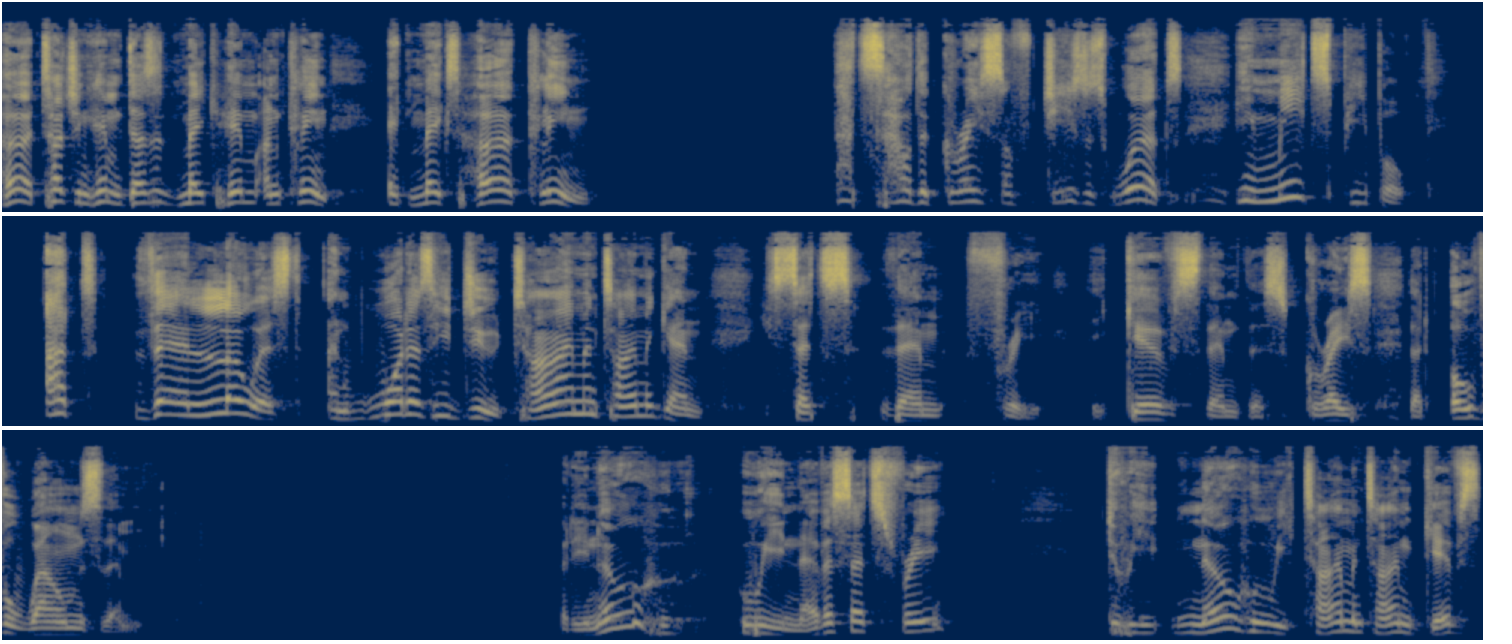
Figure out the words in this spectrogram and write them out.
her touching him doesn't make him unclean, it makes her clean. That's how the grace of Jesus works. He meets people at their lowest. And what does he do? Time and time again, he sets them free. He gives them this grace that overwhelms them. But do you know who, who he never sets free? Do we know who he time and time gives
